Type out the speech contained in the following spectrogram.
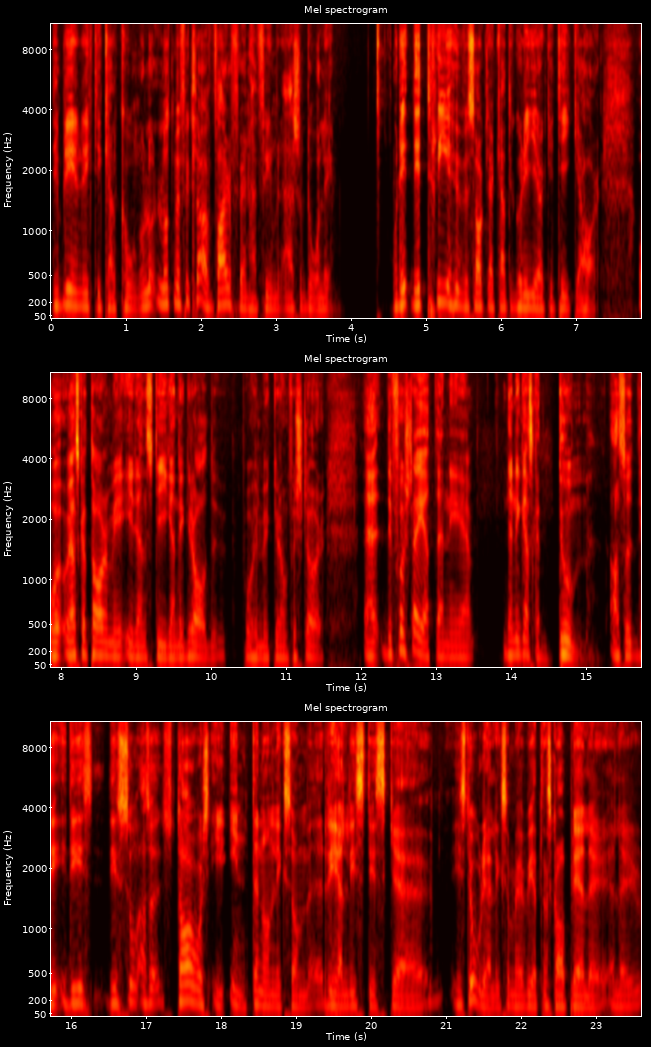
det blir en riktig kalkon. Och lå- låt mig förklara varför den här filmen är så dålig. Och det, det är tre huvudsakliga kategorier av kritik jag har. Och, och jag ska ta dem i, i den stigande grad på hur mycket de förstör. Eh, det första är att den är, den är ganska dum. Alltså, det, det, det är så, alltså Star Wars är ju inte någon liksom realistisk eh, historia, liksom eh, vetenskaplig eller, eller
